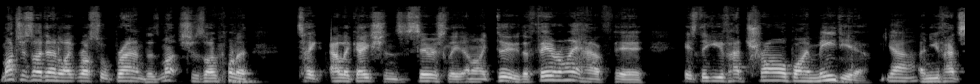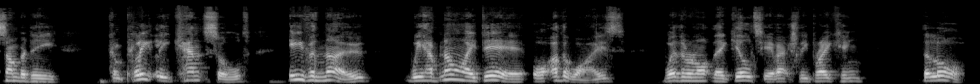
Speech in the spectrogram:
much as I don't like Russell Brand, as much as I want to take allegations seriously, and I do. The fear I have here is that you've had trial by media Yeah. and you've had somebody completely cancelled, even though we have no idea or otherwise whether or not they're guilty of actually breaking the law.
